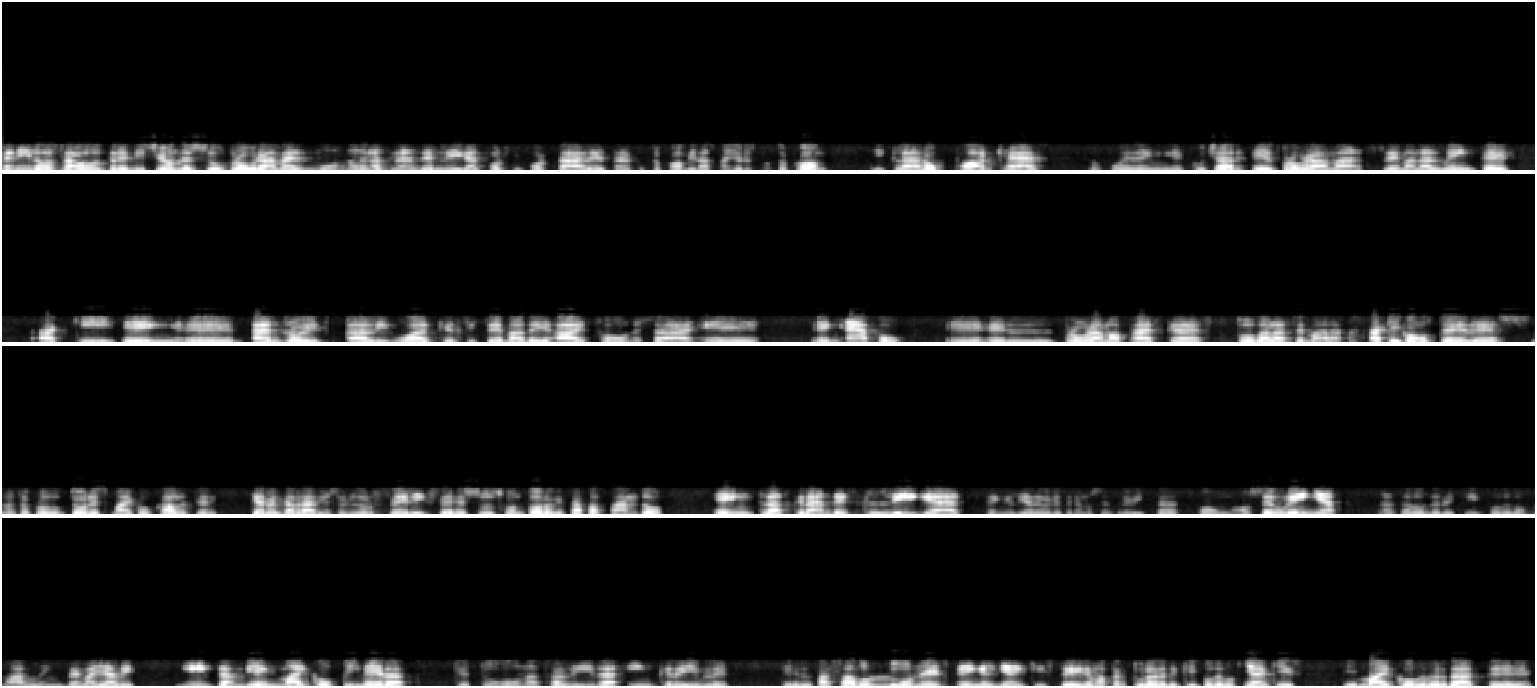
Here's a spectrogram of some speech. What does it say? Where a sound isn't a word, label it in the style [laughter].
Bienvenidos a otra emisión de su programa El Mundo de las Grandes Ligas por su portales, .com y lasmayores.com. Y claro, podcast, lo pueden escuchar el programa semanalmente aquí en eh, Android, al igual que el sistema de iPhone está eh, en Apple, eh, el programa podcast toda la semana. Aquí con ustedes, nuestro productor es Michael Collison, Kevin Cabral y servidor Félix de Jesús con todo lo que está pasando en las grandes ligas. En el día de hoy le tenemos entrevistas con José Ureña, lanzador del equipo de los Marlins de Miami, y también Michael Pineda, que tuvo una salida increíble el pasado lunes en el Yankee Stadium, apertura del equipo de los Yankees, y Michael de verdad eh,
